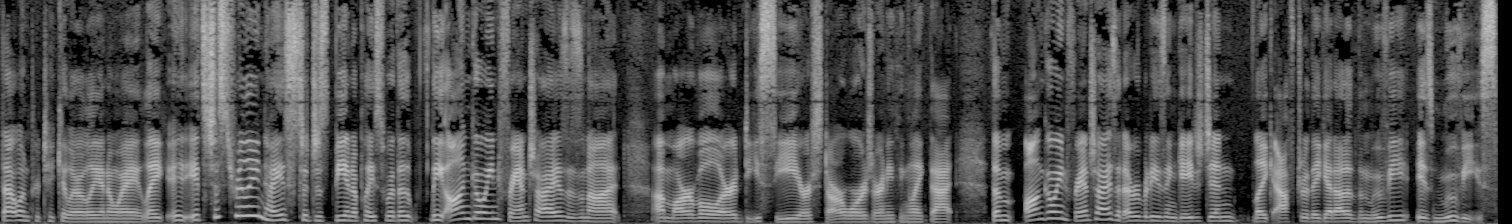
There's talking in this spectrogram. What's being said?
that one particularly in a way like it, it's just really nice to just be in a place where the the ongoing franchise is not a Marvel or a DC or Star Wars or anything like that. The ongoing franchise that everybody's engaged in like after they get out of the movie is movies.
